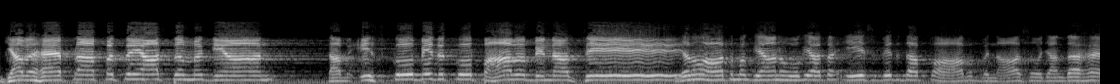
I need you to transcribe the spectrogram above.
जब है प्राप्त आत्म ज्ञान तब इसको विद को भाव बिनासे ਜਦੋਂ ਆਤਮ ਗਿਆਨ ਹੋ ਗਿਆ ਤਾਂ ਇਸ ਵਿਦ ਦਾ ਭਾਵ ਵਿਨਾਸ਼ ਹੋ ਜਾਂਦਾ ਹੈ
